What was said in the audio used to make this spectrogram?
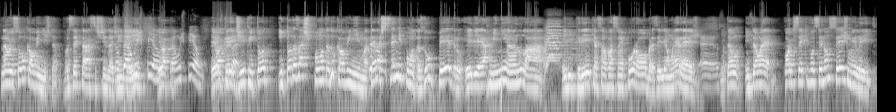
não, eu sou um calvinista. Você que está assistindo a então, gente tu é aí, um espião, eu, tu é um espião. Eu é acredito em todo, em todas as pontas do calvinismo, até nas semipontas. O Pedro, ele é arminiano lá. Ele crê que a salvação é por obras, ele é um herege. É, então, então é, pode ser que você não seja um eleito.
